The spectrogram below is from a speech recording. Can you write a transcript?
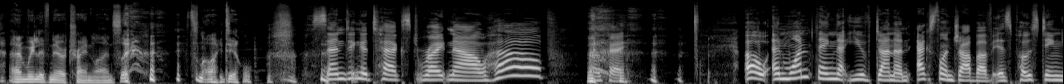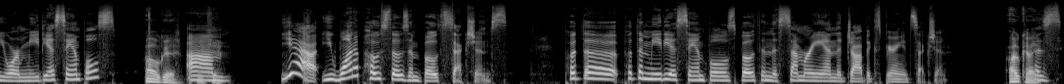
may, and we live near a train line, so it's not ideal. Sending a text right now. Help. Okay. Oh, and one thing that you've done an excellent job of is posting your media samples. Oh, good. Um, yeah, you want to post those in both sections. Put the put the media samples both in the summary and the job experience section okay. because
